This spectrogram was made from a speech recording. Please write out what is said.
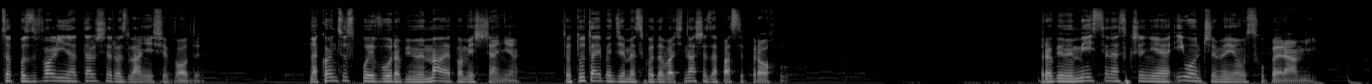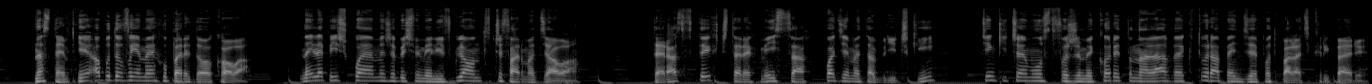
co pozwoli na dalsze rozlanie się wody. Na końcu spływu robimy małe pomieszczenie. To tutaj będziemy składować nasze zapasy prochu. Robimy miejsce na skrzynię i łączymy ją z hooperami. Następnie obudowujemy hoopery dookoła. Najlepiej szkłem, żebyśmy mieli wgląd, czy farma działa. Teraz w tych czterech miejscach kładziemy tabliczki, dzięki czemu stworzymy koryto na lawę, która będzie podpalać creepery.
